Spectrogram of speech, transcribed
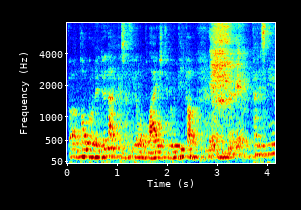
But I'm not going to do that because I feel obliged to go deeper. but it's there.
